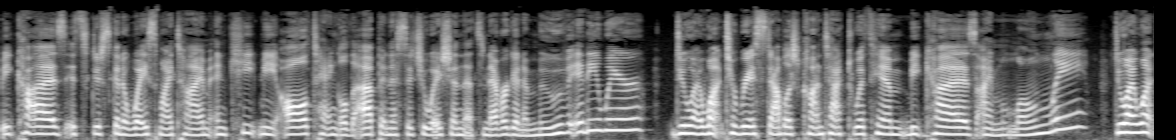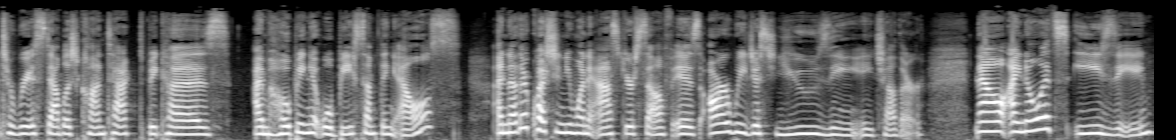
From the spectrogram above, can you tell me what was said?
because it's just going to waste my time and keep me all tangled up in a situation that's never going to move anywhere? Do I want to reestablish contact with him because I'm lonely? Do I want to reestablish contact because I'm hoping it will be something else? Another question you want to ask yourself is Are we just using each other? Now, I know it's easy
